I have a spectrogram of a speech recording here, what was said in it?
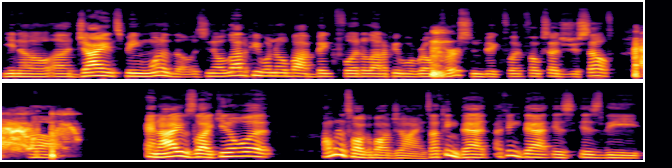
You know, uh, giants being one of those. You know, a lot of people know about Bigfoot. A lot of people real versed in Bigfoot, folks such as yourself. Uh, and I was like, you know what? I want to talk about giants. I think that I think that is is the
